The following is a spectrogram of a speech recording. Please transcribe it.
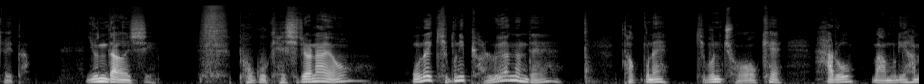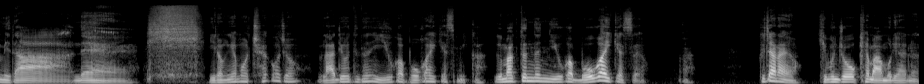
여기 있다. 윤다은 씨. 보고 계시려나요? 오늘 기분이 별로였는데 덕분에 기분 좋게 하루 마무리합니다. 네. 이런 게 뭐 최고죠. 라디오 듣는 이유가 뭐가 있겠습니까? 음악 듣는 이유가 뭐가 있겠어요? 어. 그잖아요. 기분 좋게 마무리하는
